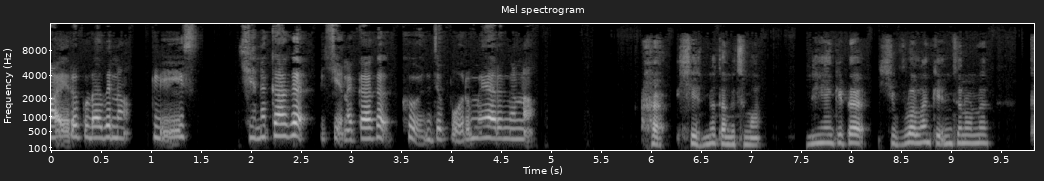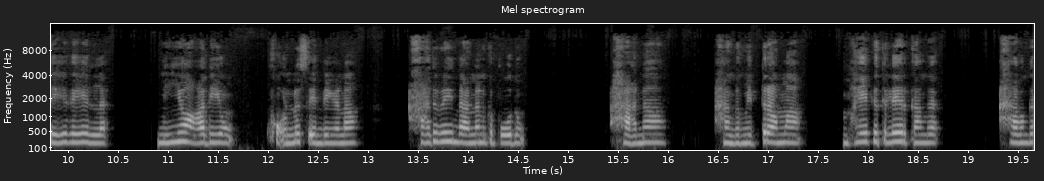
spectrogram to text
ஆயிடக்கூடாதுண்ணா ப்ளீஸ் எனக்காக எனக்காக கொஞ்சம் பொறுமையா இருங்கண்ணா. என்ன தங்கச்சிமா நீ என்கிட்ட இவ்வளோலாம் கெஞ்சணும்னு தேவையே இல்லை. நீயும் ஆதியும் ஒன்று சேர்ந்தீங்கன்னா அதுவே இந்த அண்ணனுக்கு போதும். ஆனா அங்க மித்ர அம்மா மயக்கத்திலே இருக்காங்க. அவங்க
